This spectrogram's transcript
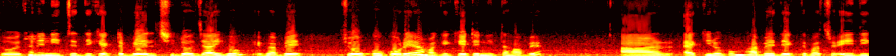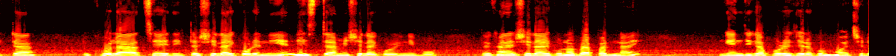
তো এখানে নিচের দিকে একটা বেল ছিল। যাই হোক, এভাবে চৌকো করে আমাকে কেটে নিতে হবে। আর একই রকমভাবে দেখতে পাচ্ছ, এই দিকটা একটু খোলা আছে, এই দিকটা সেলাই করে নিয়ে নিচটা আমি সেলাই করে নিব। তো এখানে সেলাইয়ের কোনো ব্যাপার নাই। গেঞ্জি কাপড়ে যেরকম হয়েছিল,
